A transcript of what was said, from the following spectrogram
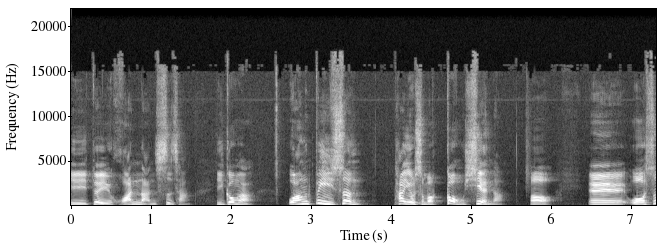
以对华南市场，以供啊，王必胜他有什么贡献呢？哦，呃，我是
